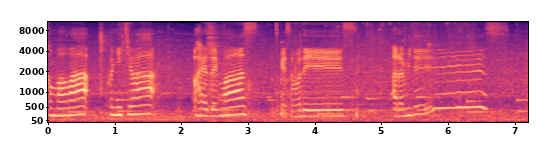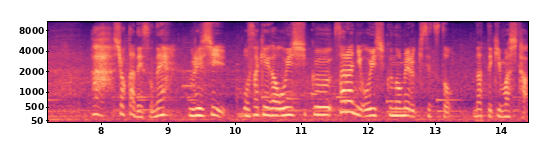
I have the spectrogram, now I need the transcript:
こんばんは。こんにちは。おはようございます。お疲れ様です。あらみです。はあ初夏ですね。嬉しい。お酒が美味しくさらに美味しく飲める季節となってきました。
